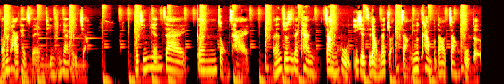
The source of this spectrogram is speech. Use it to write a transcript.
反正 podcast 没人听，应该可以讲。我今天在跟总裁，反正就是在看账户一些资料，我们在转账，因为看不到账户的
